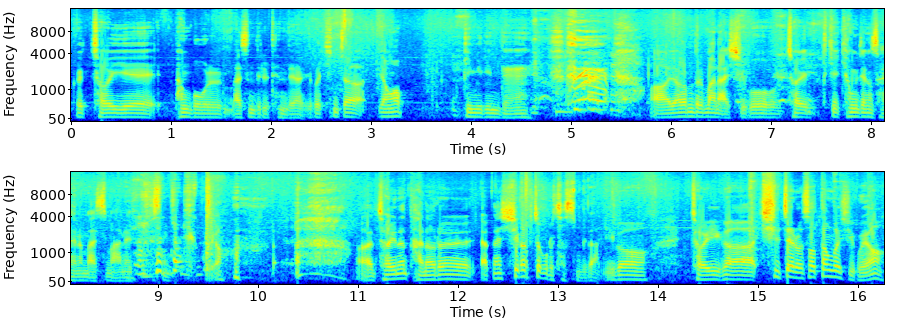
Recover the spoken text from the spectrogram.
그 저희의 방법을 말씀드릴 텐데요. 이거 진짜 영업 비밀인데 어, 여러분들만 아시고 저희 특히 경쟁사에는 말씀 안 해주셨으면 좋겠고요. 어, 저희는 단어를 약간 시각적으로 찾습니다. 이거 저희가 실제로 썼던 것이고요.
